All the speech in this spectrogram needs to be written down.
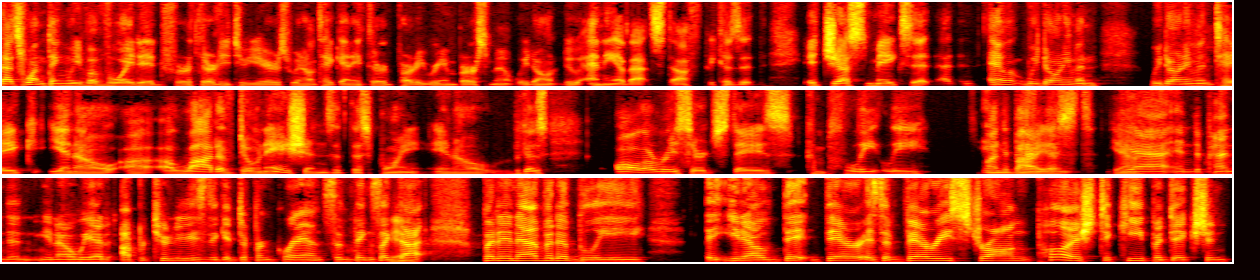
that's one thing we've avoided for 32 years. We don't take any third party reimbursement. We don't do any of that stuff because it it just makes it and we don't even we don't even take, you know, uh, a lot of donations at this point, you know, because all our research stays completely unbiased. Yeah. Yeah. independent. You know, we had opportunities to get different grants and things like Yeah. that. But inevitably, eh, you know, th- there is a very strong push to keep addiction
